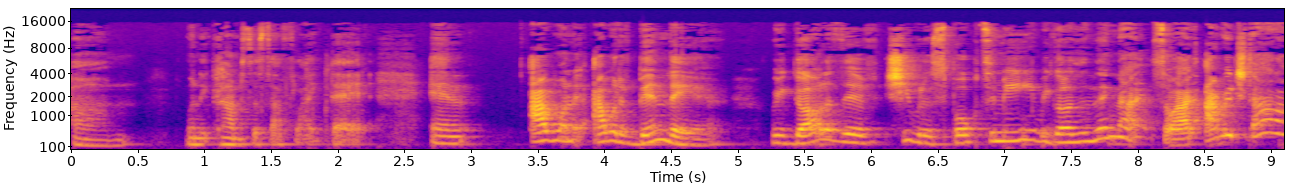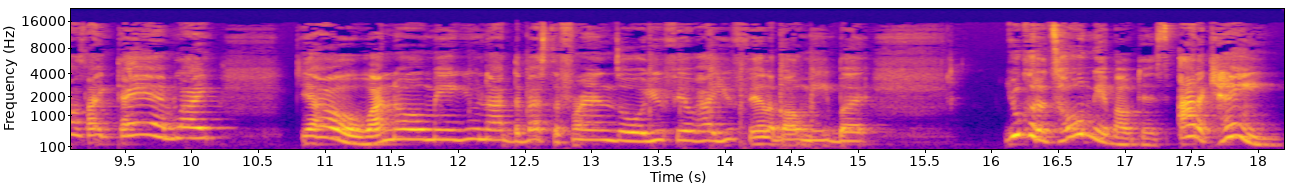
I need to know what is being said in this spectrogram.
Um, when it comes to stuff like that. And I wanted I would have been there regardless if she would have spoke to me, regardless of anything not. So I, I reached out. I was like, damn, like, yo, I know me and you not the best of friends or you feel how you feel about me, but you could have told me about this. I'd have came.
